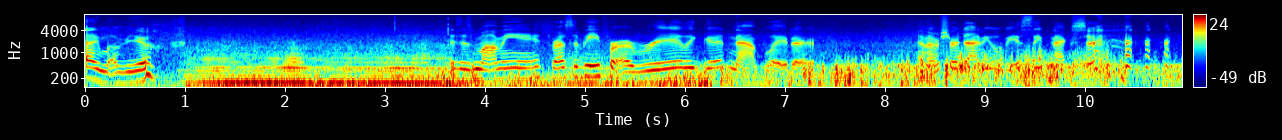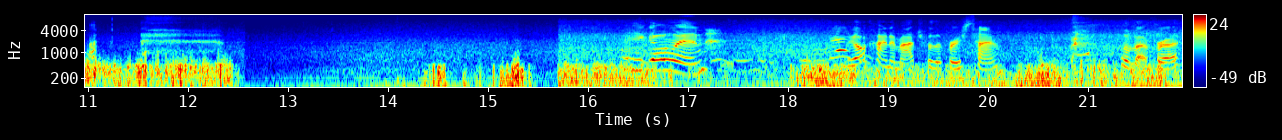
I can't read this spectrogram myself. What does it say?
I love you. This is mommy's recipe for a really good nap later. And I'm sure daddy will be asleep next to her. Where you going? We all kind of match for the first time. Love that for us.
